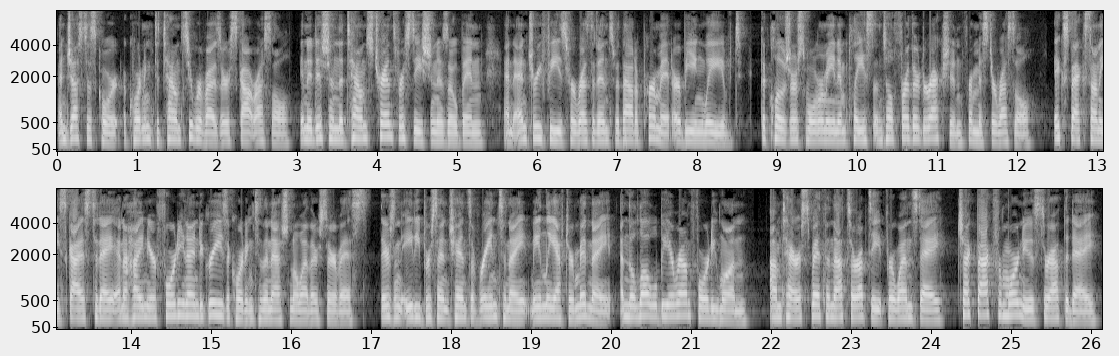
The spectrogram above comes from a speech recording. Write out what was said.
and Justice Court, according to Town Supervisor Scott Russell. In addition, the town's transfer station is open, and entry fees for residents without a permit are being waived. The closures will remain in place until further direction from Mr. Russell. Expect sunny skies today and a high near 49 degrees, according to the National Weather Service. There's an 80% chance of rain tonight, mainly after midnight, and the low will be around 41. I'm Tara Smith, and that's our update for Wednesday. Check back for more news throughout the day.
